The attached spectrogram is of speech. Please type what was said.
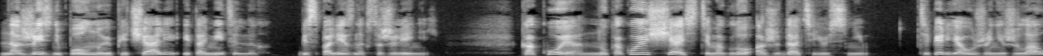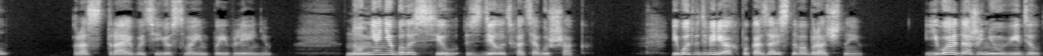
на жизнь полную печали и томительных, бесполезных сожалений. Какое, ну какое счастье могло ожидать ее с ним? Теперь я уже не желал расстраивать ее своим появлением, но у меня не было сил сделать хотя бы шаг. И вот в дверях показались новобрачные. Его я даже не увидел,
